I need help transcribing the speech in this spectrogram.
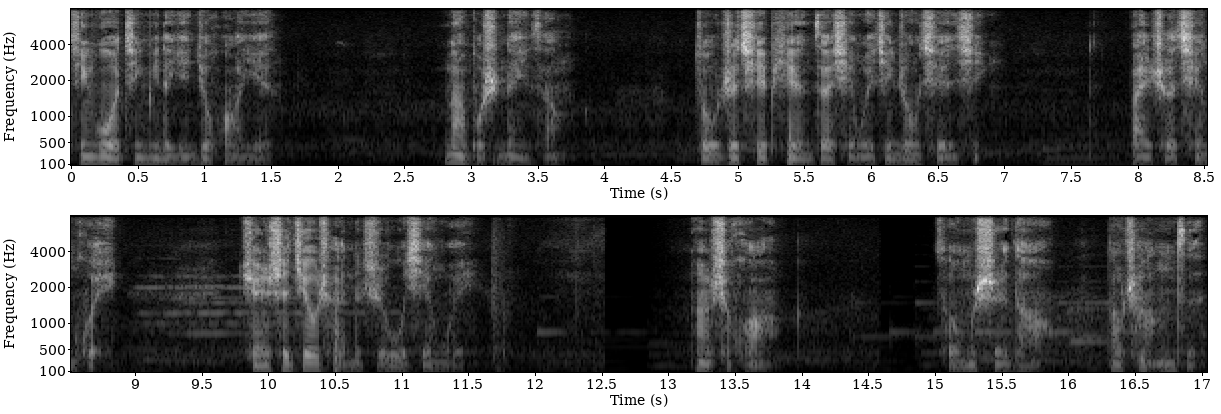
经过精密的研究化验。那不是内脏，组织切片在显微镜中现形，百折千回，全是纠缠的植物纤维。那是花，从食道到肠子，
